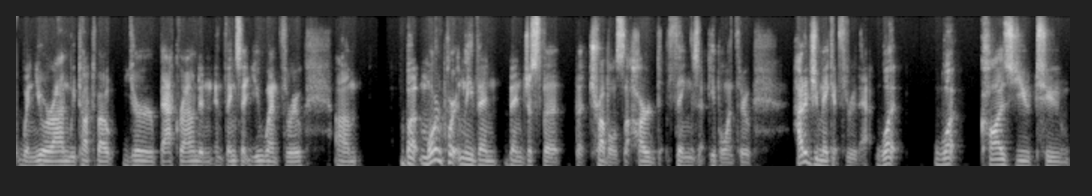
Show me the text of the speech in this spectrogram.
when you were on, we talked about your background and, and things that you went through. Um, but more importantly than than just the the troubles the hard things that people went through how did you make it through that? What what caused you to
